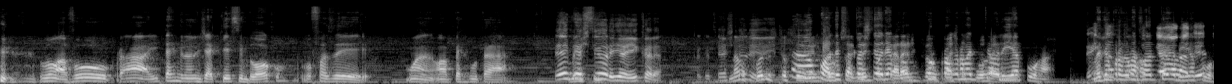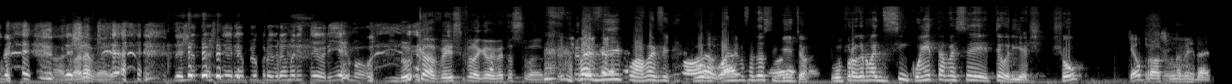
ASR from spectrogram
Vamos lá, vou pra ir terminando já aqui esse bloco, eu vou fazer uma, uma pergunta. Ei, minhas teorias aí, cara. Eu Não, teorias foda-se teoria. Não, pô, deixa tá tua grande pra teoria caralho, pro, então pro programa de essa porra aí. teoria, porra. Vai ter um programa só de teoria, porra. Agora vai. Deixa tuas teorias pro programa de teoria, irmão. Nunca vi esse programa, vai tá suave. Vai vir, porra, vai vir. Vou- a gente vai fazer o seguinte, ó. O programa de 50 vai ser teorias. Show? Que é o próximo, Show. na verdade.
